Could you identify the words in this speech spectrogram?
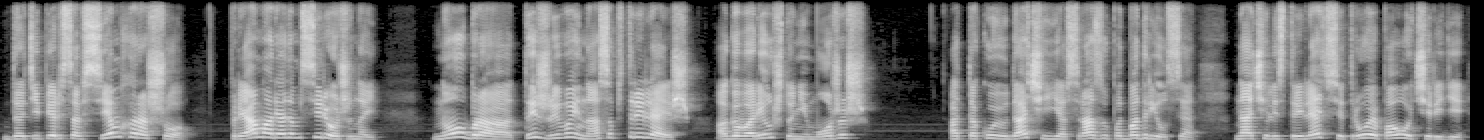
«Да теперь совсем хорошо. Прямо рядом с Сережиной. Но, брат, ты живо и нас обстреляешь, а говорил, что не можешь». От такой удачи я сразу подбодрился. Начали стрелять все трое по очереди.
